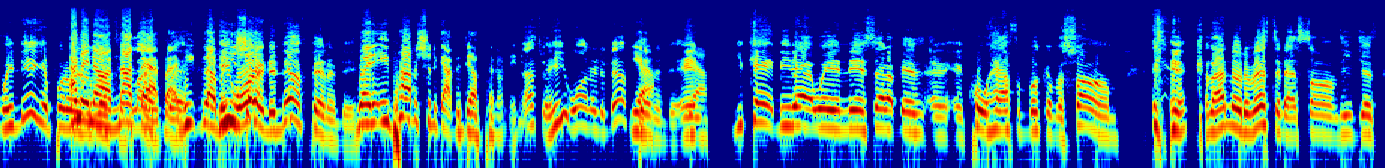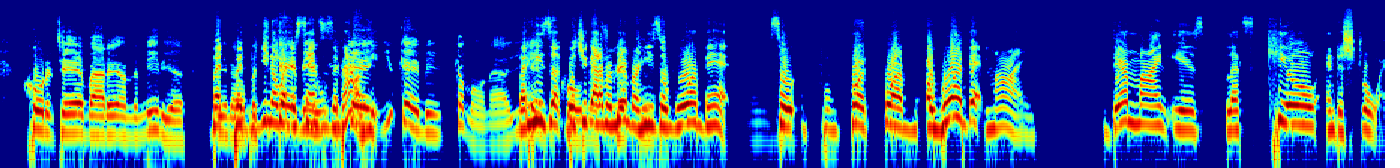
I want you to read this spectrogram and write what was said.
we did get put. Away I mean, no, of not that, life, but he, yeah, but he he, wanted the death penalty. But he probably should have got the death penalty. That's what he wanted the death Yeah, penalty. And yeah. you can't be that way and then set up there and, and quote half a book of a psalm. Because I know the rest of that psalm he just quoted to everybody on the media. But you know, but, you know what the be- sense is you about. Can't, you can't be. Come on now. You but he's a but you got to remember he's a war vet. So for for, for a war that mind, their mind is let's kill and destroy.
